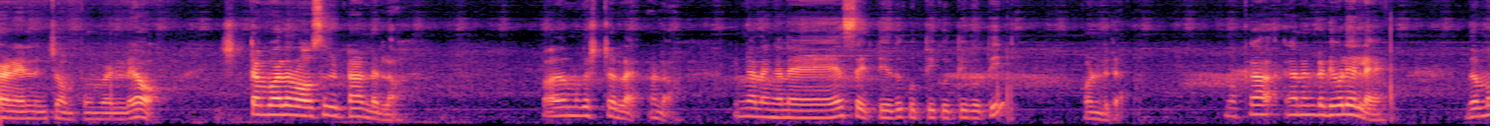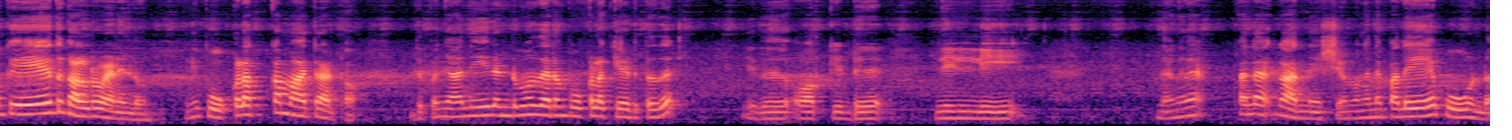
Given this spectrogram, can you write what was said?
വേണേലും ചുമപ്പും വെള്ളയോ? ഇഷ്ടം പോലെ റോസ് കിട്ടാണ്ടല്ലോ. അപ്പോൾ അത് നമുക്ക് ഇഷ്ടമല്ലേ ഉണ്ടോ ഇങ്ങനെ ഇങ്ങനെ സെറ്റ് ചെയ്ത് കുത്തി കുത്തി കുത്തി കൊണ്ടുവരാം. നമുക്ക് അങ്ങനെ ഉണ്ട് അടിപൊളിയല്ലേ? ഇത് നമുക്ക് ഏത് കളർ വേണമല്ലോ ഇനി പൂക്കളൊക്കെ മാറ്റാം കേട്ടോ. ഇതിപ്പോൾ ഞാൻ ഈ രണ്ട് മൂന്ന് തരം പൂക്കളൊക്കെ എടുത്തത്. ഇത് ഓർക്കിഡ് ലില്ലി അങ്ങനെ പല കാർണേഷ്യം അങ്ങനെ പല പൂവുണ്ട്.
